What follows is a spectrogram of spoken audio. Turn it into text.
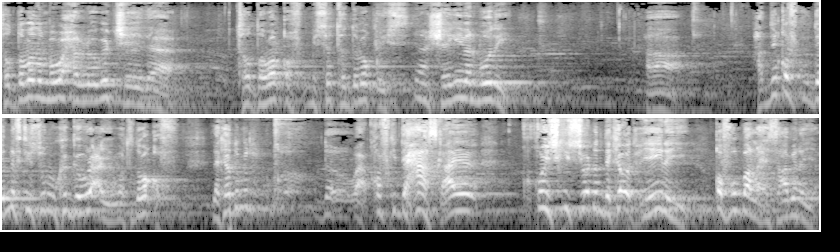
toddobadunba waxaa looga jeedaa toddoba qof mise toddoba qoys. Inaan sheegay baan moodaya haddii qofku de naftiisuna uu ka gawracayo waa toddoba qof. Lakin hadduu mid qofkii de xaaska ah ee qoyskiisii o dhan de ka odxiyeynayay qofun baa la xisaabinaya.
